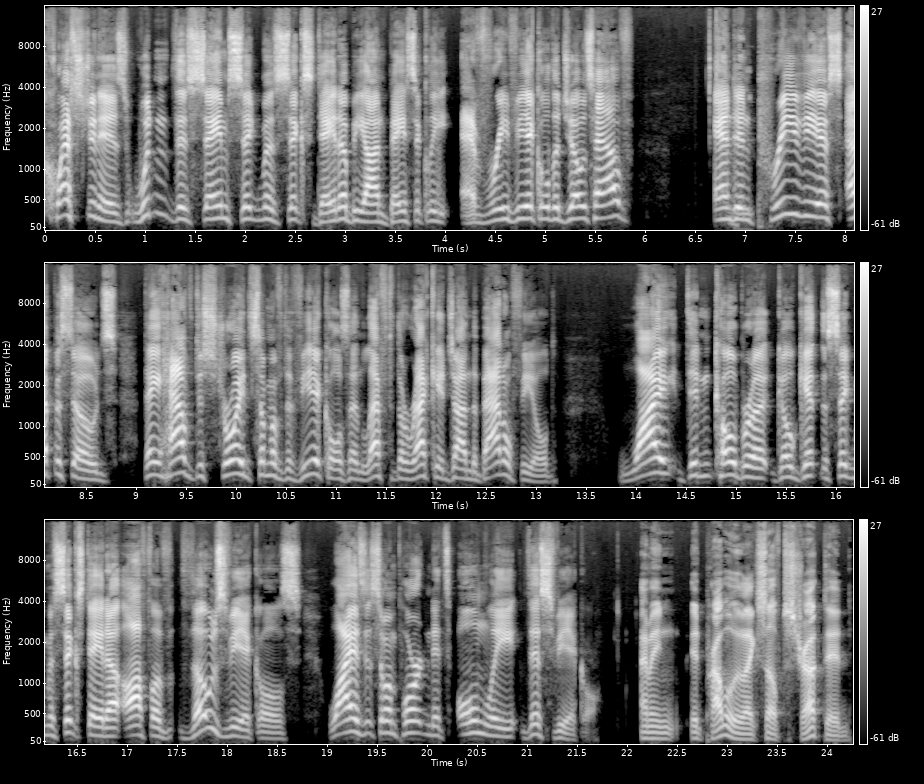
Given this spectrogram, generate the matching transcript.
question is, wouldn't this same Sigma 6 data be on basically every vehicle the Joes have? And in mm-hmm. previous episodes, they have destroyed some of the vehicles and left the wreckage on the battlefield. Why didn't Cobra go get the Sigma 6 data off of those vehicles? Why is it so important it's only this vehicle? I mean, it probably like self destructed.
